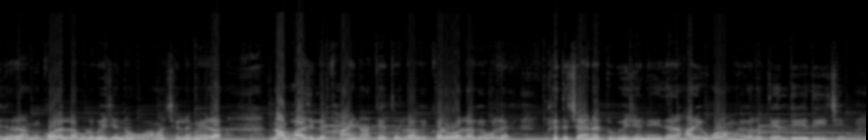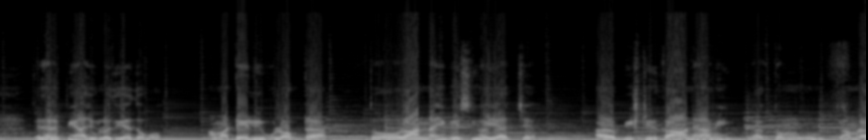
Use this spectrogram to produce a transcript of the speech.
এধারে আমি করলাগুলো ভেজে নেব। আমার ছেলেমেয়েরা না ভাজলে খায় না তেতো লাগে করোয়া লাগে বলে খেতে চায় না, একটু ভেজে নিই। এধারে হাঁড়িও গরম হয়ে গেলো, তেল দিয়ে দিয়েছি। এধারে পেঁয়াজগুলো দিয়ে দেবো। আমার ডেলি ব্লগটা তো রান্নাই বেশি হয়ে যাচ্ছে। আর বৃষ্টির কারণে আমি একদম আমরা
